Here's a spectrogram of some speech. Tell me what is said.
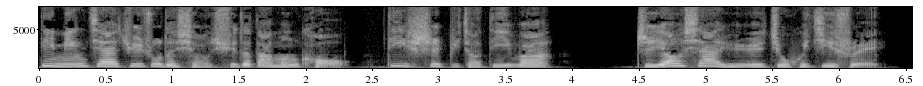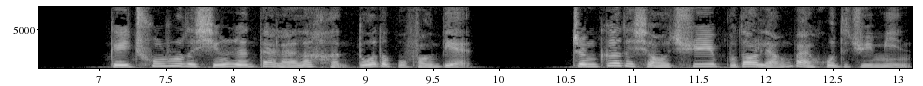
利明家居住的小区的大门口地势比较低洼。只要下雨就会积水，给出入的行人带来了很多的不方便。整个的小区不到两百户的居民，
